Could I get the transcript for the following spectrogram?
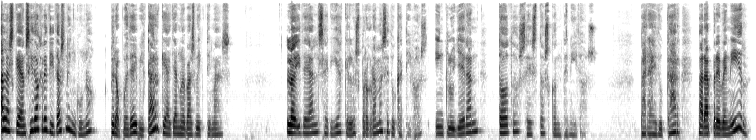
A las que han sido agredidas ninguno, pero puede evitar que haya nuevas víctimas. Lo ideal sería que los programas educativos incluyeran todos estos contenidos para educar, para prevenir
